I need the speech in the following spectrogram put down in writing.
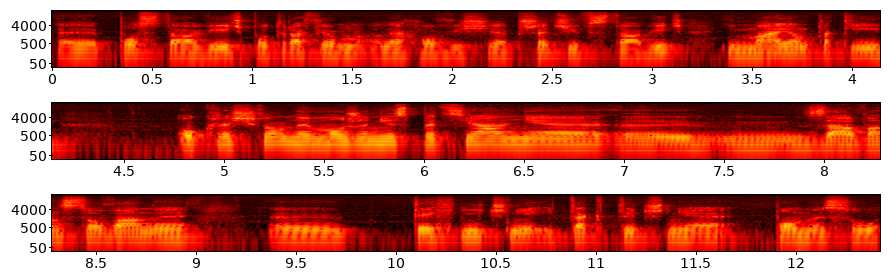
e, postawić, potrafią Lechowi się przeciwstawić i mają taki określony, może niespecjalnie mm, zaawansowany y, technicznie i taktycznie pomysł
